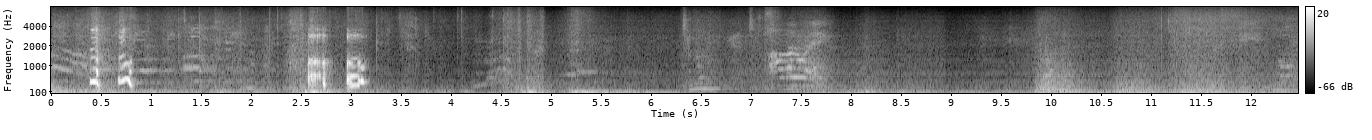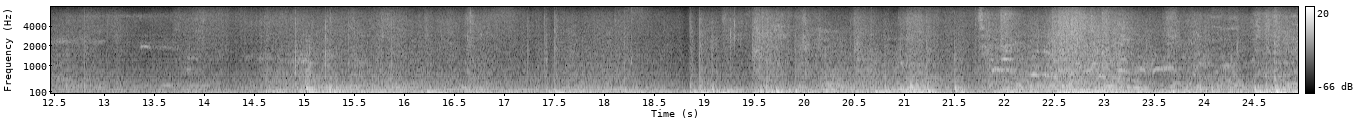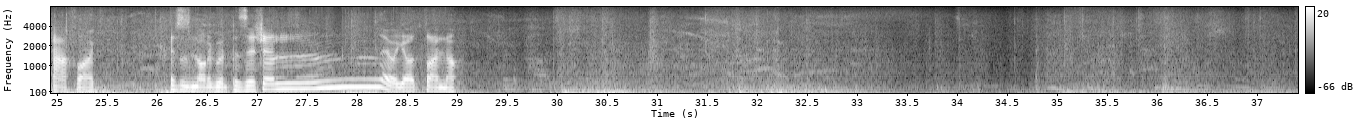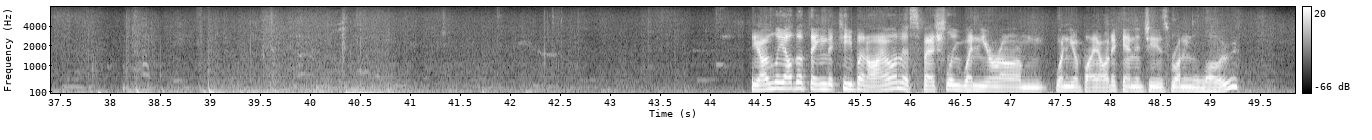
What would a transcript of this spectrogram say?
Ah, fuck. This is not a good position. There we go, it's fine now. The only other thing to keep an eye on, especially when your um when your biotic energy is running low,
